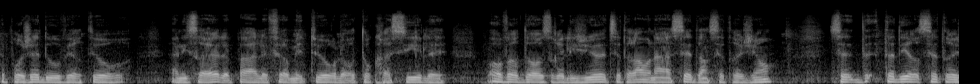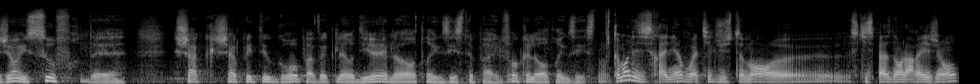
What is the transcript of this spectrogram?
le projet d'ouverture en Israël et pas les fermetures, l'autocratie, les overdoses religieuses, etc. On a assez dans cette région. C'est-à-dire, cette région, il souffre de chaque, petit groupe avec leur Dieu et l'autre n'existe pas. Il faut que l'autre existe. Comment les Israéliens voient-ils justement euh, ce qui se passe dans la région,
